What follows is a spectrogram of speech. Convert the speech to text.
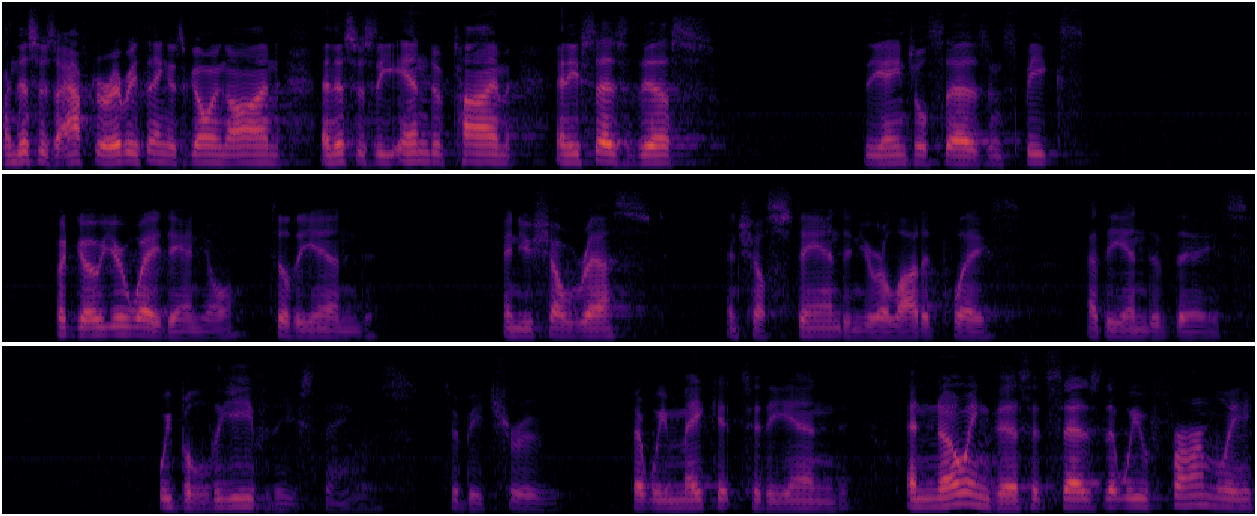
And this is after everything is going on, and this is the end of time. And he says this the angel says and speaks, But go your way, Daniel, till the end, and you shall rest and shall stand in your allotted place at the end of days. We believe these things to be true, that we make it to the end. And knowing this, it says that we firmly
